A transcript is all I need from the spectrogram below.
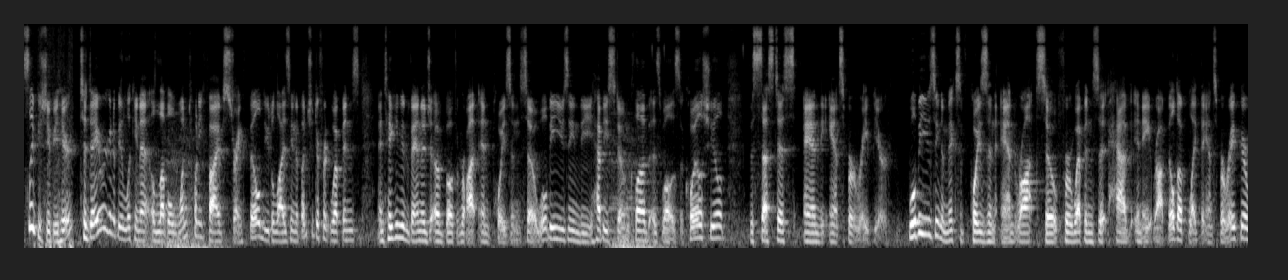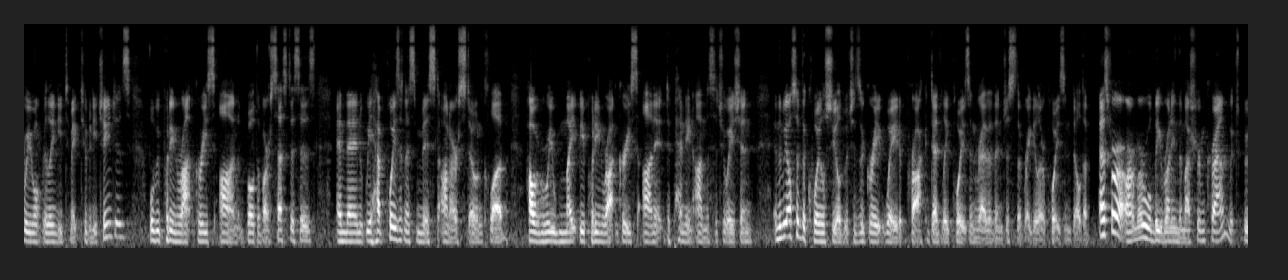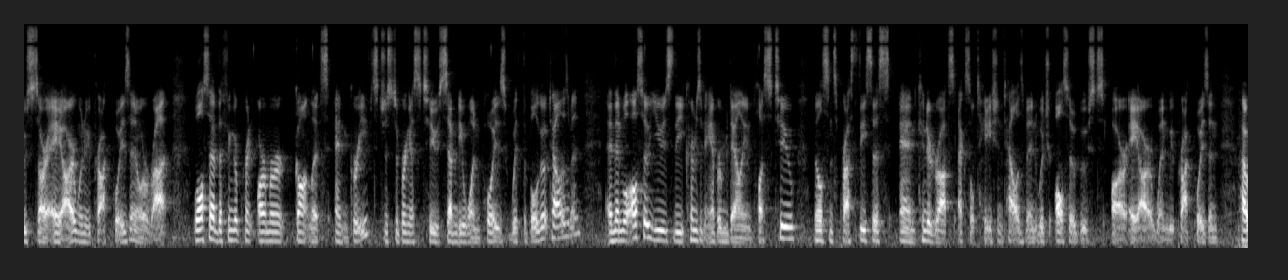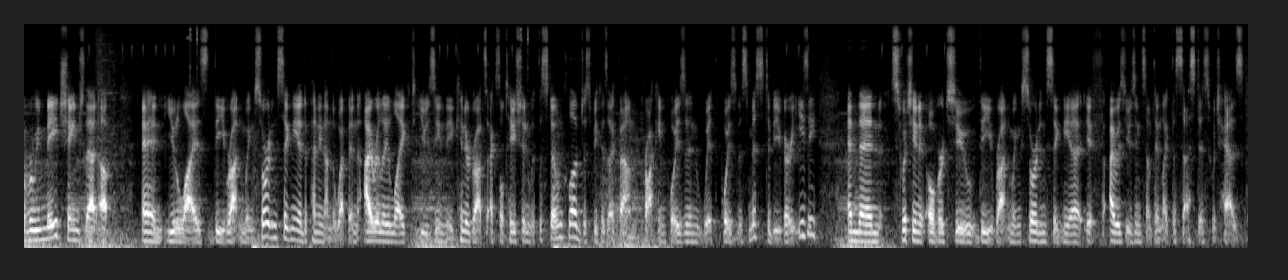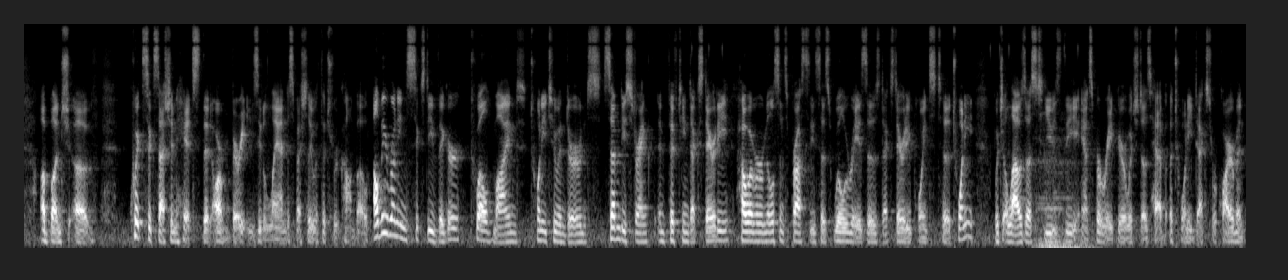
Sleepy Sheepy here. Today we're going to be looking at a level 125 strength build utilizing a bunch of different weapons and taking advantage of both rot and poison. So we'll be using the heavy stone club as well as the coil shield, the caestus, and the antspur rapier. We'll be using a mix of poison and rot, so for weapons that have innate rot buildup like the antspur rapier, we won't really need to make too many changes. We'll be putting rot grease on both of our caestuses, and then we have poisonous mist on our stone club. However, we might be putting rot grease on it depending on the situation. And then we also have the coil shield, which is a great way to proc deadly poison rather than just the regular poison buildup. As for our armor, we'll be running the mushroom crown, which boosts our AR when we proc poison or rot. We'll also have the fingerprint armor, gauntlets, and greaves, just to bring us to 71 poise with the Bullgoat Talisman. And then we'll also use the Crimson Amber Medallion plus 2, Millicent's Prosthesis, and Kindred Rot's Exaltation Talisman, which also boosts our AR when we proc poison. However, we may change that up and utilize the Rotten Wing Sword insignia depending on the weapon. I really liked using the Kindred Rot's Exaltation with the Stone Club just because I found proccing poison with Poisonous Mist to be very easy, and then switching it over to the Rotten Wing Sword insignia if I was using something like the Caestus, which has a bunch of quick succession hits that are very easy to land, especially with the true combo. I'll be running 60 Vigor, 12 Mind, 22 Endurance, 70 Strength, and 15 Dexterity. However, Millicent's Prosthesis will raise those Dexterity points to 20, which allows us to use the Antspur Rapier, which does have a 20 Dex requirement.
